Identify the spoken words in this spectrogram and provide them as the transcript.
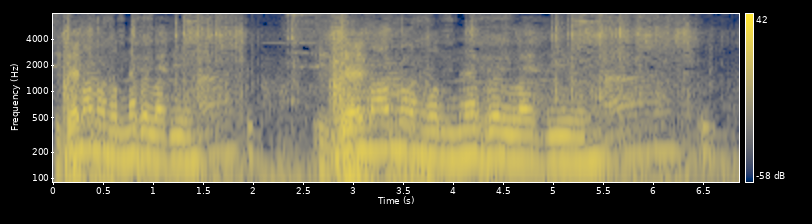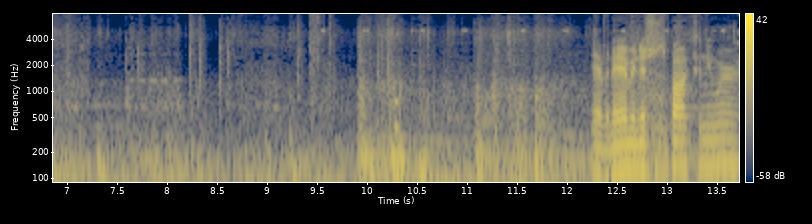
He's Your dead. mama will never love you. He's Your dead. mama will never love you. You have an ammunition box anywhere?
